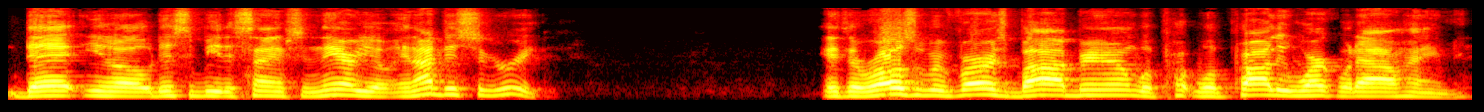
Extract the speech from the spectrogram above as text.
that you know this would be the same scenario, and I disagree. If the roles were reversed, Bob Arum would, would probably work with Al Haymon.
